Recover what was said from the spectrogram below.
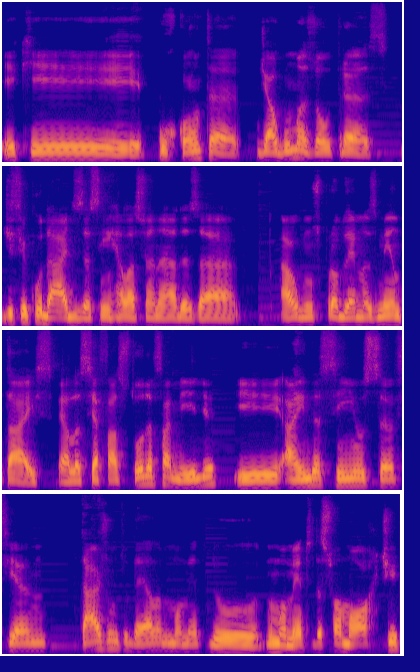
e que por conta de algumas outras dificuldades assim relacionadas a, a, alguns problemas mentais, ela se afastou da família e ainda assim o Sufjan tá junto dela no momento do no momento da sua morte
